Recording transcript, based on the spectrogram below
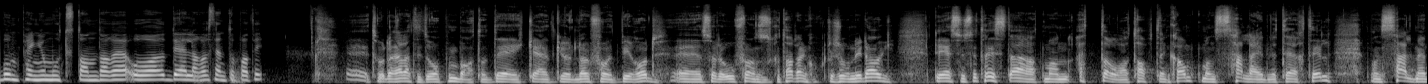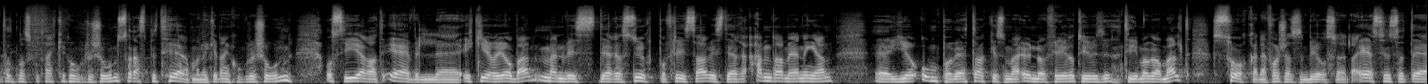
bompengemotstandere og deler av Senterpartiet? Jeg tror det er relativt åpenbart at det ikke er et grunnlag for et byråd. Eh, så det er ordføreren som skal ta den konklusjonen i dag. Det jeg syns er trist, er at man etter å ha tapt en kamp man selv er invitert til, man selv mente at man skulle trekke konklusjonen, så respekterer man ikke den konklusjonen og sier at jeg vil eh, ikke gjøre jobben, men hvis dere snur på flisa, hvis dere endrer meningen, eh, gjør om på vedtaket som er under 24 timer gammelt, så kan jeg fortsette som byrådsleder. Jeg syns at det,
